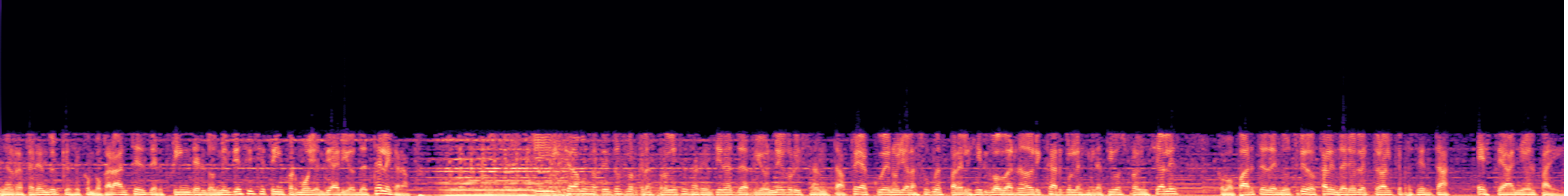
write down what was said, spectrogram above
en el referéndum que se convocará antes del fin del 2017, informó hoy el diario The Telegraph. Y quedamos atentos porque las provincias argentinas de Río Negro y Santa Fe acuden hoy a las urnas para elegir gobernador y cargos legislativos provinciales como parte del nutrido calendario electoral que presenta este año el país.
